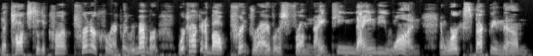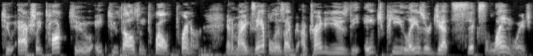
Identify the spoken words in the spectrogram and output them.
that talks to the current printer correctly? Remember, we're talking about print drivers from 1991 and we're expecting them to actually talk to a 2012 printer. And my example is I'm, I'm trying to use the HP LaserJet 6 language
